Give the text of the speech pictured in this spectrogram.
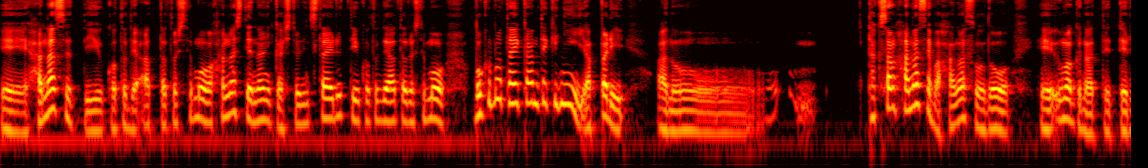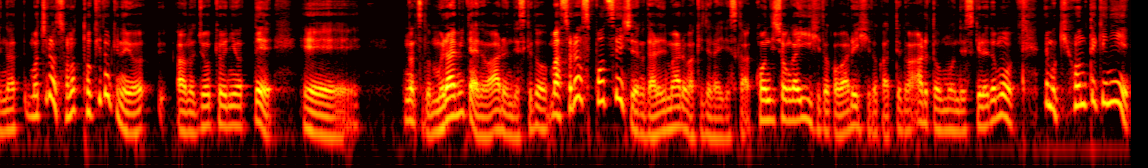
えー、話すっていうことであったとしても話して何か人に伝えるっていうことであったとしても僕も体感的にやっぱりあのー、たくさん話せば話すほど、えー、上手くなっていってるなってもちろんその時々のよあの状況によって、えーなんつうの、村みたいのはあるんですけど、まあ、それはスポーツ選手でも誰でもあるわけじゃないですか。コンディションがいい日とか悪い日とかっていうのはあると思うんですけれども、でも基本的に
